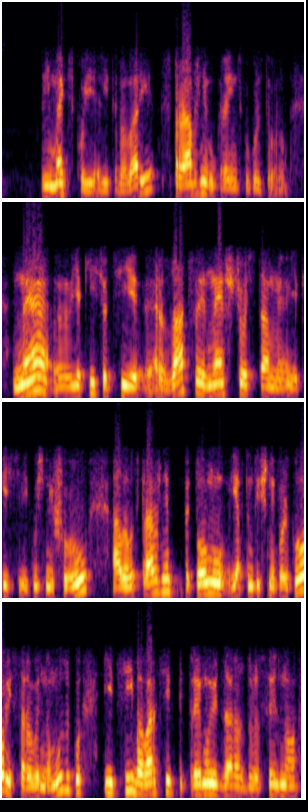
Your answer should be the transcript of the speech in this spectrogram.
німецької еліти Баварії, справжню українську культуру не е, якісь оці ерзаци, не щось там, е, якийсь якусь мішуру, але от справжнє питому і автентичний фольклор, і старовинну музику. І ці баварці підтримують зараз дуже сильно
